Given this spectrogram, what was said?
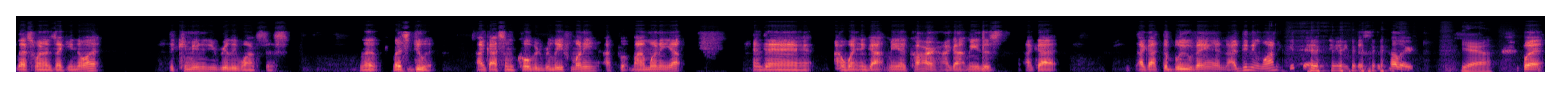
that's when it's like, you know what? The community really wants this. Let, let's do it. I got some COVID relief money. I put my money up and then I went and got me a car. I got me this. I got, I got the blue van. I didn't want to get that because of the color. Yeah, but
